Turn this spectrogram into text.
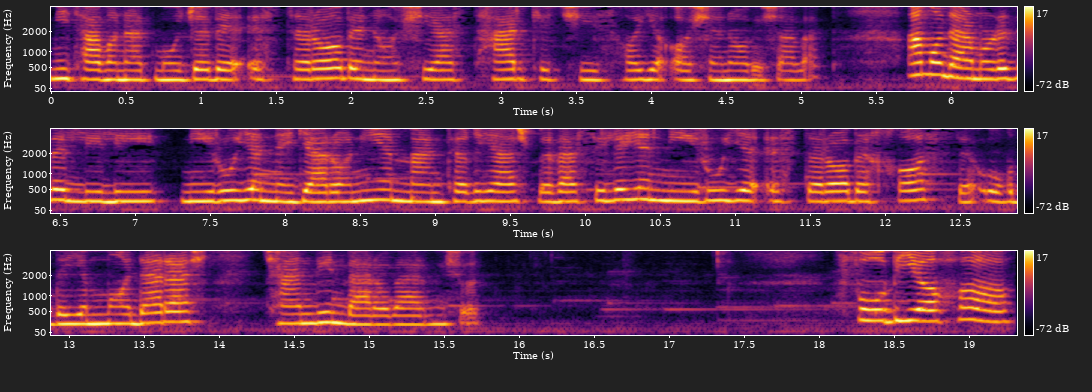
می تواند موجب استراب ناشی از ترک چیزهای آشنا بشود. اما در مورد لیلی نیروی نگرانی منطقیش به وسیله نیروی استراب خاص عقده مادرش چندین برابر می شد. فوبیاها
